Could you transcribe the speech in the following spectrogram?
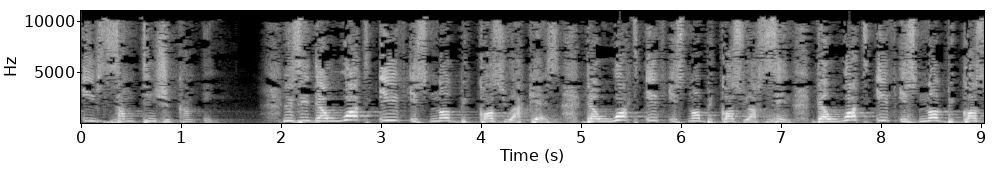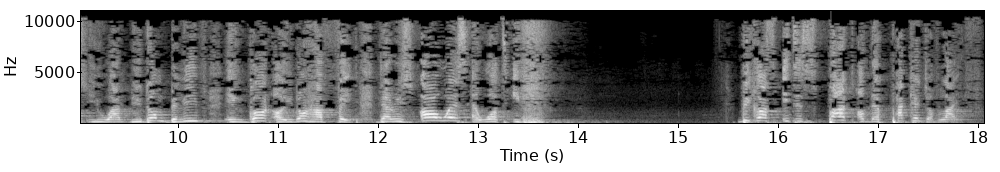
if something should come in? You see, the what if is not because you are cursed. The what if is not because you have sinned. The what if is not because you are, you don't believe in God or you don't have faith. There is always a what if. Because it is part of the package of life.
